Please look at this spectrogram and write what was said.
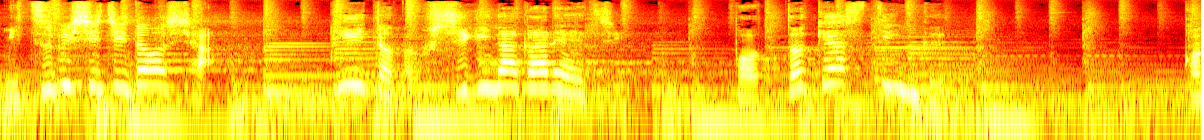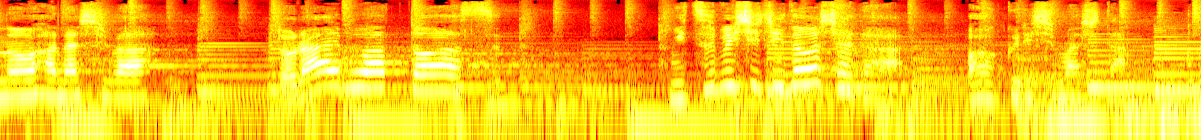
三菱自動車「ピートの不思議なガレージ」ポッドキャスティング。このお話は「ドライブ・アット・アース」三菱自動車がお送りしました。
